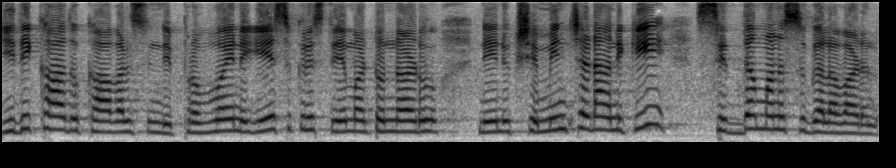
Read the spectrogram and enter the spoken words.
ఇది కాదు కావాల్సింది. ప్రభు అయిన యేసుక్రీస్తు ఏమంటున్నాడు? నేను క్షమించడానికి సిద్ధ మనసు గలవాడను.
